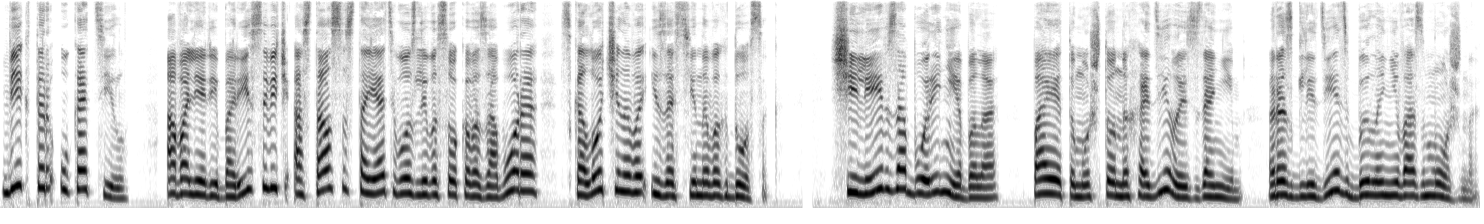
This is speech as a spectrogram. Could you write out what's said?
Виктор укатил, а Валерий Борисович остался стоять возле высокого забора, сколоченного из осиновых досок. Щелей в заборе не было, поэтому, что находилось за ним, разглядеть было невозможно.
